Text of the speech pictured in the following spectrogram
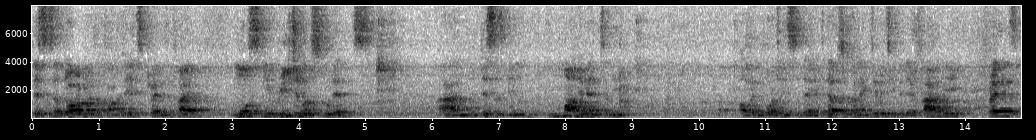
this is a dorm that accommodates 25 mostly regional students and this has been monumentally of importance to them. It helps with connectivity with their family, friends,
